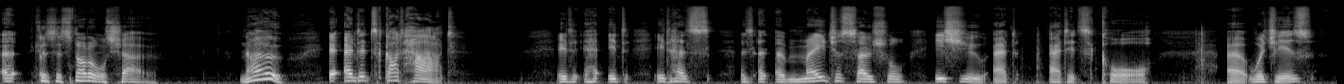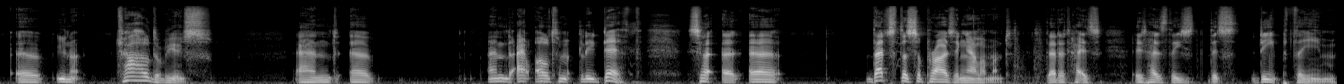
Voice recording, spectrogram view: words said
Because uh, it's not all show. No, and it's got heart. It, it, it has a, a major social issue at at its core, uh, which is, uh, you know, child abuse, and uh, and ultimately death. So uh, uh, that's the surprising element that it has it has these this deep theme.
